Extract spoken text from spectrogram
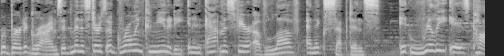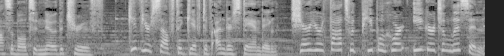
Roberta Grimes administers a growing community in an atmosphere of love and acceptance. It really is possible to know the truth. Give yourself the gift of understanding. Share your thoughts with people who are eager to listen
